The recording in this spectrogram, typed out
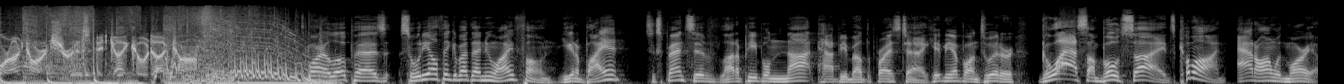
more on car insurance at Geico.com. Mario Lopez. So, what do y'all think about that new iPhone? You gonna buy it? It's expensive. A lot of people not happy about the price tag. Hit me up on Twitter. Glass on both sides. Come on, add on with Mario.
